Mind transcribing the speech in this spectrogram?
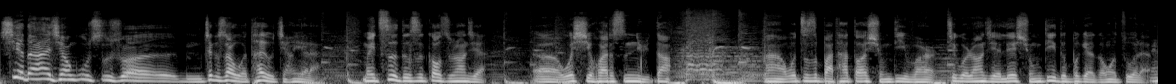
现代爱情故事说，嗯，这个事儿我太有经验了，每次都是告诉人家，呃，我喜欢的是女的。啊，我只是把他当兄弟玩儿，结果人家连兄弟都不敢跟我做了。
